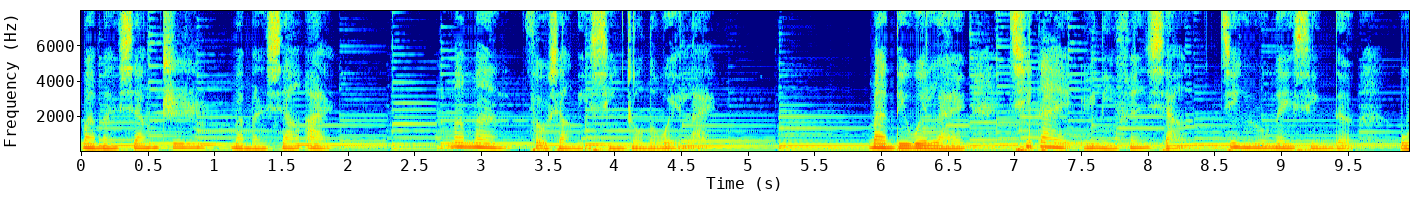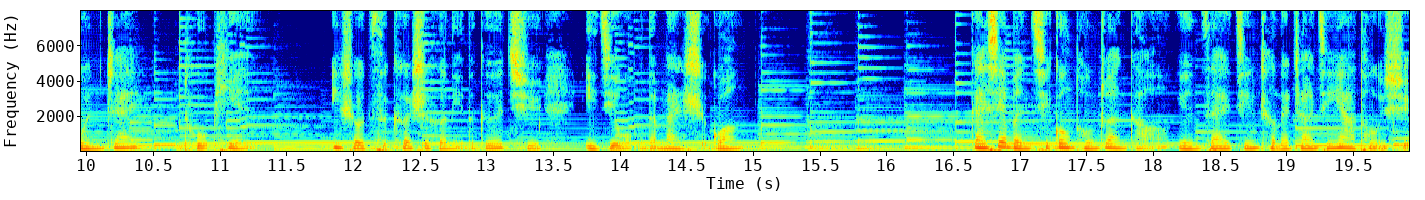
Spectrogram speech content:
慢慢相知，慢慢相爱，慢慢走向你心中的未来。漫地未来，期待与你分享进入内心的文摘、图片，一首此刻适合你的歌曲，以及我们的慢时光。感谢本期共同撰稿远在京城的张金亚同学。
